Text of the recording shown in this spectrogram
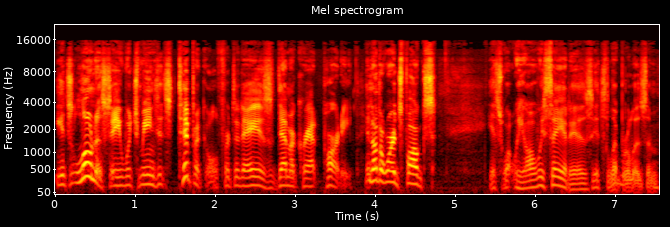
It's lunacy, which means it's typical for today's Democrat Party. In other words, folks, it's what we always say it is it's liberalism.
